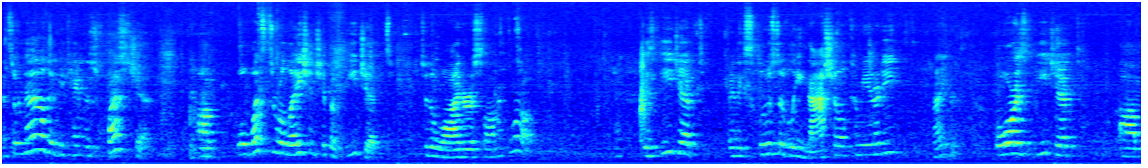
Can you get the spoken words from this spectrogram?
And so now there became this question of, well, what's the relationship of Egypt to the wider Islamic world? Is Egypt an exclusively national community, right? Or is Egypt um,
